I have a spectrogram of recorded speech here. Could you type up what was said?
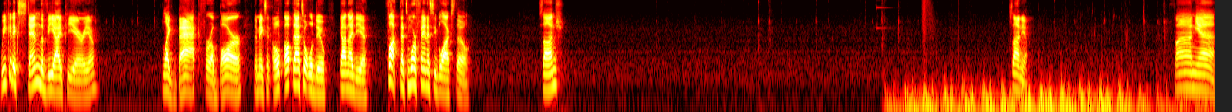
We could extend the VIP area, like back for a bar that makes an oh, oh that's what we'll do. Got an idea. Fuck, that's more fantasy blocks though. Sanj. Sanya. Sanya.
